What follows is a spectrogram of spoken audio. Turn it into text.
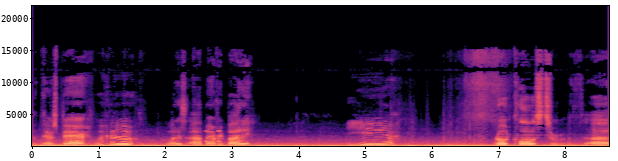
But there's Bear. Woohoo! What is up, everybody? Yeah. Road closed to, uh,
